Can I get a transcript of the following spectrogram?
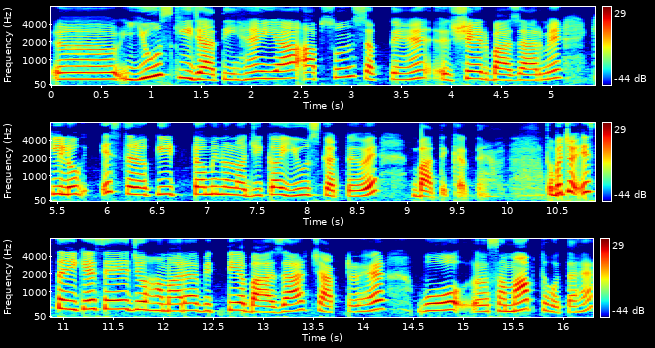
यूज़ की जाती हैं या आप सुन सकते हैं शेयर बाज़ार में कि लोग इस तरह की टर्मिनोलॉजी का यूज़ करते हुए बातें करते हैं। तो बच्चों, इस तरीके से जो हमारा वित्तीय बाज़ार चैप्टर है, वो समाप्त होता है।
